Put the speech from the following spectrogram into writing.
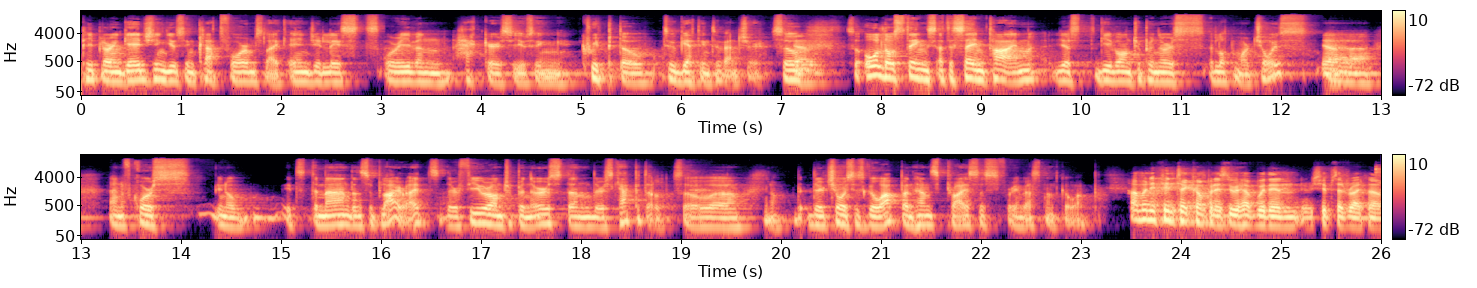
People are engaging using platforms like angel lists or even hackers using crypto to get into venture. So yeah. so all those things at the same time just give entrepreneurs a lot more choice. Yeah. Uh, and of course you know it's demand and supply right there are fewer entrepreneurs than there's capital so uh, you know th their choices go up and hence prices for investment go up how many fintech companies do we have within Schibsted right now?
